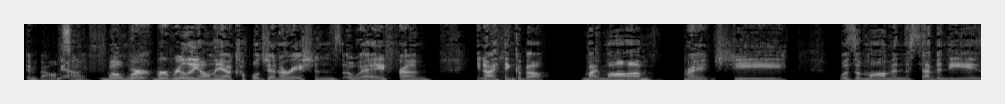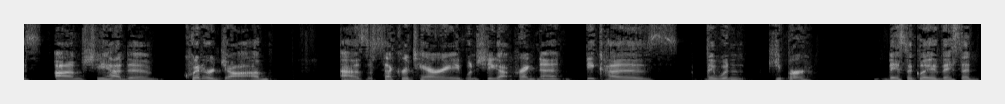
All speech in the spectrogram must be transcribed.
imbalance. yeah. life. Well, yeah. we're we're really only a couple generations away from, you know, I think about my mom. Right, she was a mom in the 70s. Um, she had to quit her job as a secretary when she got pregnant because they wouldn't keep her basically they said,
